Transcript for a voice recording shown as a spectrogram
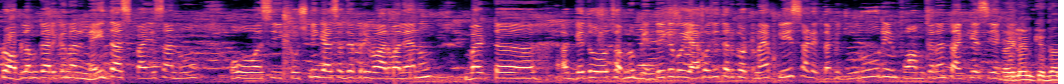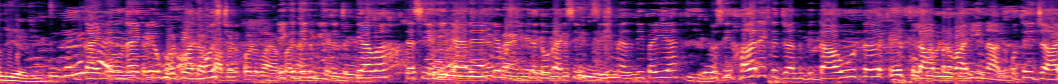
ਪ੍ਰੋਬਲਮ ਕਰਕੇ ਉਹਨਾਂ ਨੇ ਨਹੀਂ ਦੱਸ ਪਾਏ ਸਾਨੂੰ। ਉਹ ਅਸੀਂ ਕੁਝ ਨਹੀਂ ਕਹਿ ਸਕਦੇ ਪਰਿਵਾਰ ਵਾਲਿਆਂ ਨੂੰ। ਬਟ ਅੱਗੇ ਤੋਂ ਸਭ ਨੂੰ ਬੇਨਤੀ ਕਿ ਕੋਈ ਇਹੋ ਜਿਹੀ ਦੁਰਘਟਨਾ ਹੈ ਪਲੀਜ਼ ਸਾਡੇ ਤੱਕ ਜ਼ਰੂਰ ਇਨਫੋਰਮ ਕਰਨ ਤਾਂ ਕਿ ਅਸੀਂ ਅੱਗੇ ਗਾਈਡਲਾਈਨ ਕਿਦਾਂ ਦੀ ਹੈ ਜੀ? ਗਾਈਡਲਾਈਨ ਦੇ ਕਿ ਹੁਣ ਆਲਮੋਸਟ ਇੱਕ ਦਿਨ ਬੀਤ ਚੁੱਕਿਆ ਵਾ ਤੇ ਅਸੀਂ ਇਹੀ ਕਹਿ ਰਹੇ ਹਾਂ ਕਿ ਮਜੀਠੇ ਤੋਂ ਵੈਕਸੀਨ ਫ੍ਰੀ ਮਿਲਦੀ ਪਈ ਹੈ ਤੁਸੀਂ ਹਰ ਇੱਕ ਜਨ ਵਿਦਆਊਟ ਲਾਪਰਵਾਹੀ ਨਾਲ ਉੱਥੇ ਜਾ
